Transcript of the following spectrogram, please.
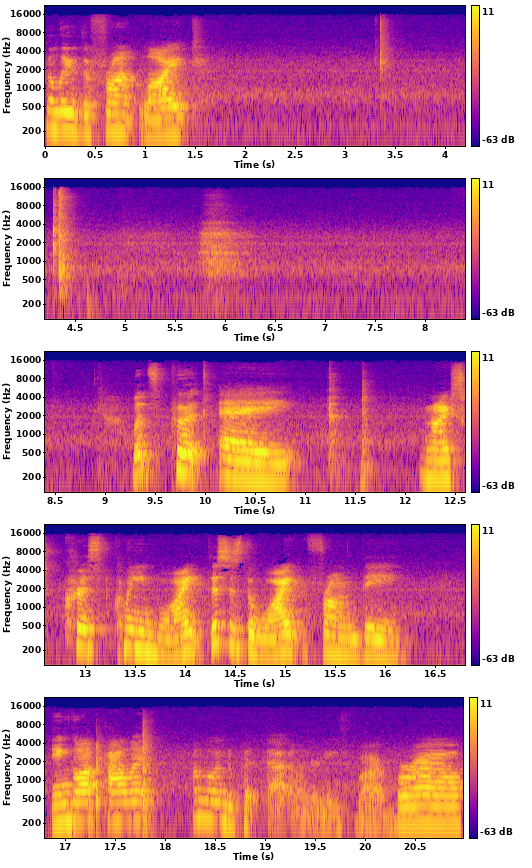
I'm going to leave the front light Let's put a nice crisp clean white. This is the white from the Inglot palette. I'm going to put that underneath my brow.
